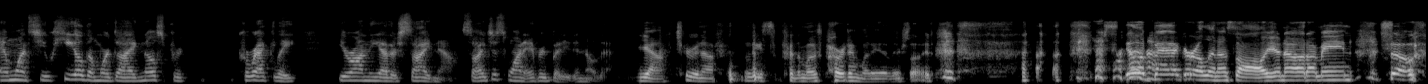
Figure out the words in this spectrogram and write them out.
and once you healed and were diagnosed correctly you're on the other side now. So I just want everybody to know that. Yeah, true enough. At least for the most part, I'm on the other side. Still a bad girl in us all, you know what I mean? So.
